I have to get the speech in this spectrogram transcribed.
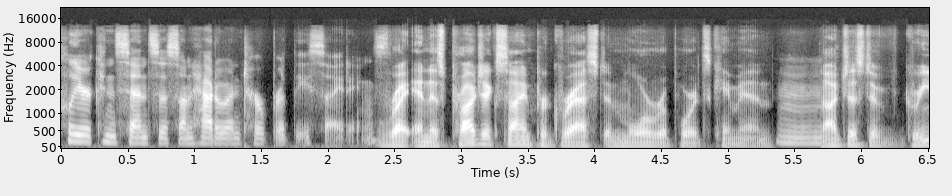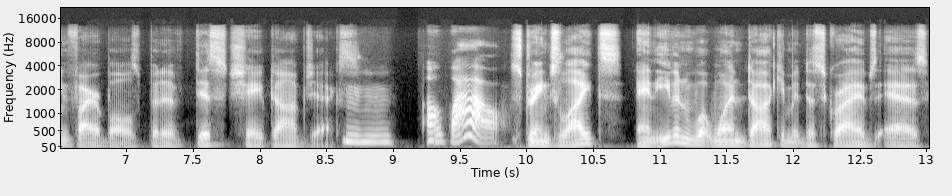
clear consensus on how to interpret these sightings. Right, and as Project Sign progressed and more reports came in, Mm. not just of green fireballs, but of disc-shaped objects, Mm-hmm. Oh, wow. strange lights, and even what one document describes as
